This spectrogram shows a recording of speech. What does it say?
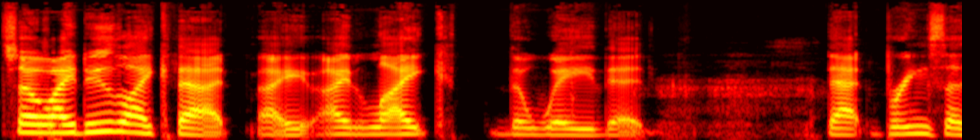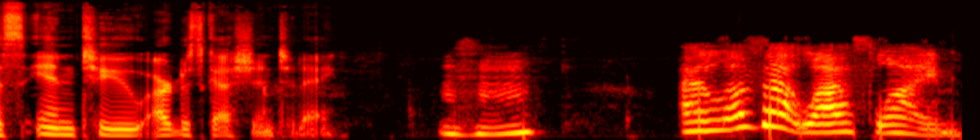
So I do like that. I, I like the way that that brings us into our discussion today. hmm I love that last line.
